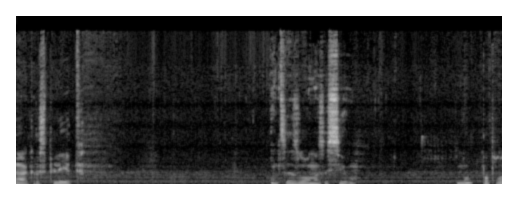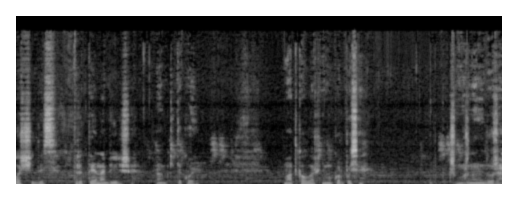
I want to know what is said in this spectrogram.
Так, розпліт. Оце зона засіву. Ну, по площі десь третина більше рамки такої. Матка у верхньому корпусі. Так що можна не дуже.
